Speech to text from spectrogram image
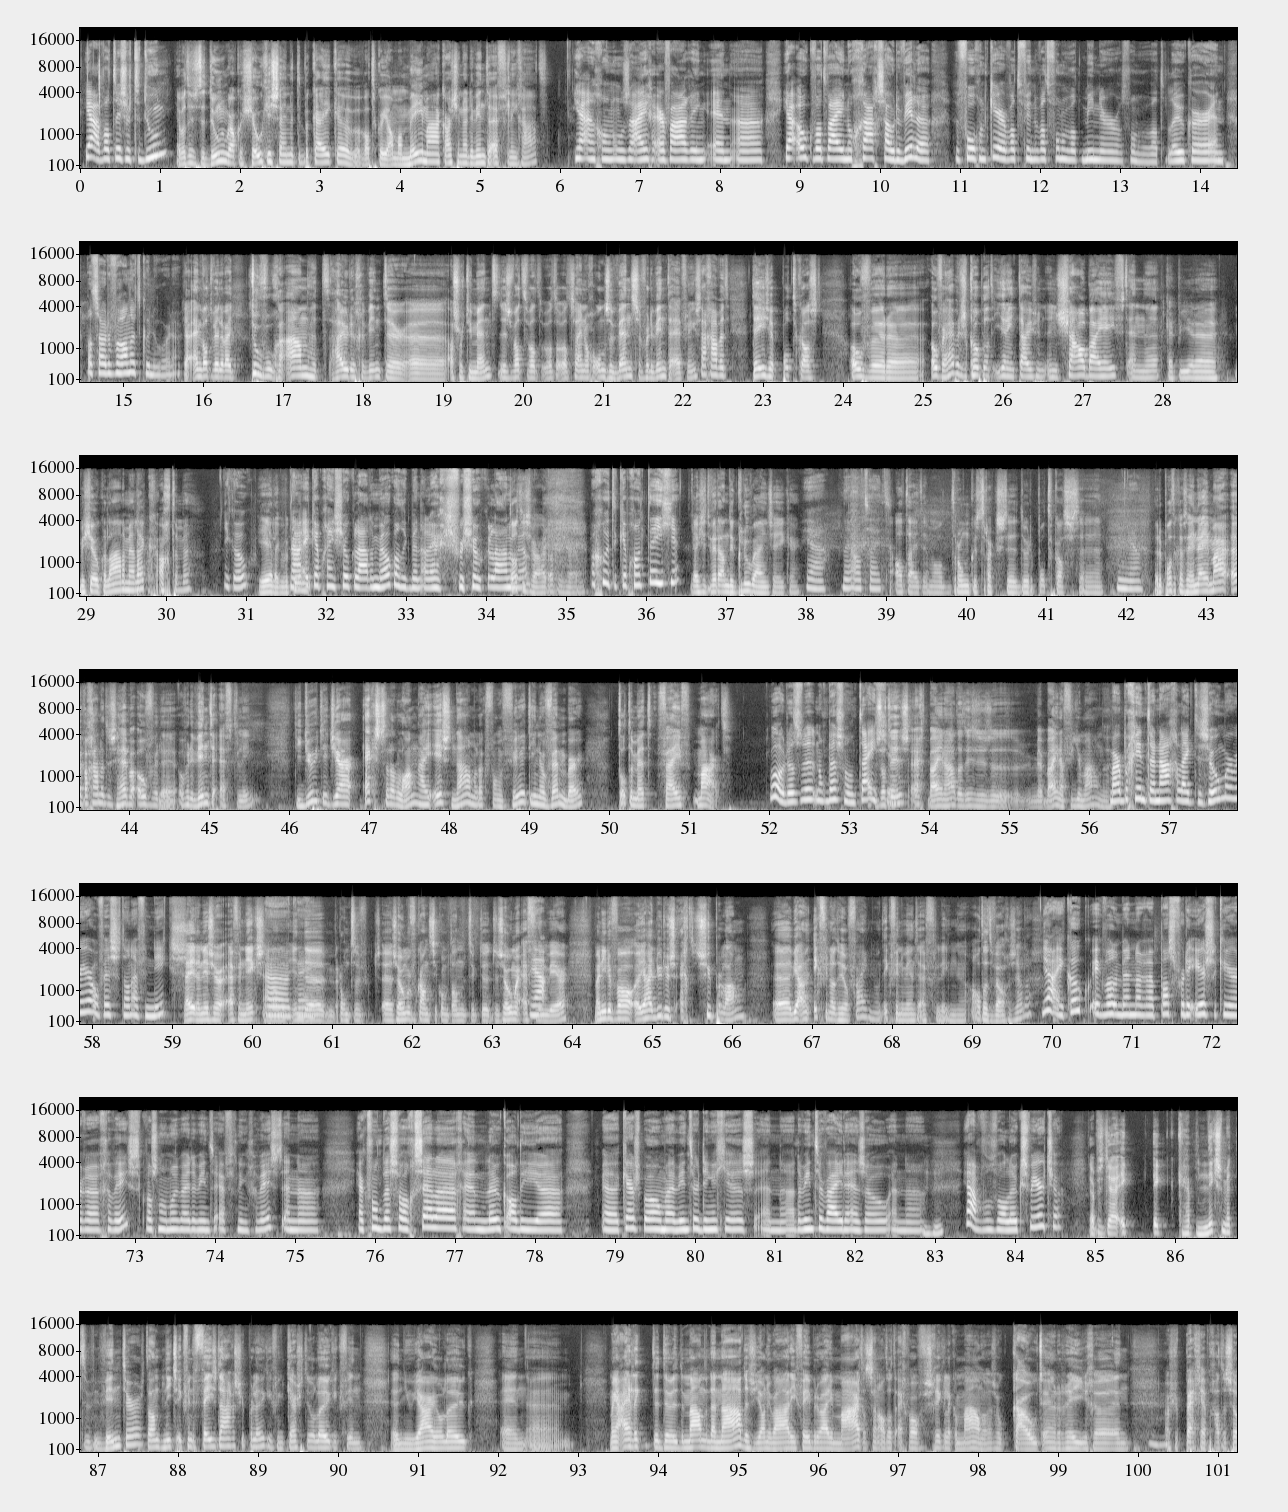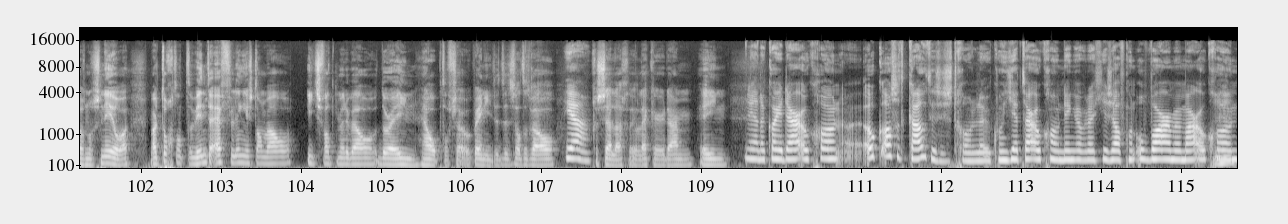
ja, wat is er te doen? Ja, wat is er te doen? Welke showtjes zijn er te bekijken? Wat kun je allemaal meemaken als je naar de Winter Efteling gaat? Ja, en gewoon onze eigen ervaring. En eh, ja, ook wat wij nog graag zouden willen de volgende keer. Wat, vinden, wat vonden we wat minder, wat vonden we wat leuker en wat zou er veranderd kunnen worden? Ja, en wat willen wij toevoegen aan het huidige winterassortiment? dus wat, wat, wat, wat zijn nog onze wensen voor de Winter Efteling? Dus daar gaan we het deze podcast over, eh, over hebben. Dus ik hoop dat iedereen thuis een, een sjaal bij heeft. En eh, ik heb hier eh, mijn chocolademelk achter me. Ik ook. Heerlijk. We Nou, kunnen- ik heb geen chocolademelk, want ik ben allergisch voor chocolademelk. Dat is waar, dat is waar. Maar goed, ik heb gewoon een theetje. Jij zit weer aan de glühwein zeker? Ja, nee, altijd. Altijd helemaal dronken straks eh, door de podcast. eh, Ja. door de podcast heen. Nee, maar eh, we gaan het dus hebben over de, over de Winter Efteling. Die duurt dit jaar extra lang. Hij is namelijk van 14 november tot en met 5 maart. Wow, dat is nog best wel een Dus tijdje. dat is echt bijna, dat is dus eh, bijna vier maanden. Maar begint daarna gelijk de zomer weer? Of is het dan even niks? Nee, dan is er even niks. En dan Ah, in de, rond de eh, zomervakantie komt dan natuurlijk de, de zomer Efteling Ja. weer. Maar in ieder geval, eh, ja, hij duurt dus echt super lang. ja, ik vind dat heel fijn, want ik vind de Winter Efteling eh, altijd wel gezellig. Ja, ik ook. Ik ben er pas voor de eerste keer geweest. Ik was nog nooit bij de Winter Efteling geweest. En ja, ik vond het best wel gezellig en leuk al die eh, eh, kerstbomen en winterdingetjes en eh, de winterweiden en zo. En eh, Mhm. ja, vond het wel een leuk sfeertje. Ja, precies. Ja, ik, ik heb niks met winter. Dan niet, ik vind de feestdagen superleuk. Ik vind kerst heel leuk. Ik vind het nieuwjaar heel leuk. En, ehm, maar ja, eigenlijk de, de, de maanden daarna, dus januari, februari, maart, dat zijn altijd echt wel verschrikkelijke maanden. Zo koud en regen. En als je pech hebt, gaat het zelfs nog sneeuwen. Maar toch, dat de winter Efteling is dan wel iets wat me er wel doorheen helpt of zo. Ik weet niet, het is altijd wel Ja, gezellig. Lekker daarheen. ja, dan kan je daar ook gewoon... eh, Ook als het koud is, is het gewoon leuk. Want je hebt daar ook gewoon dingen waar dat je jezelf kan opwarmen. Maar ook gewoon...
